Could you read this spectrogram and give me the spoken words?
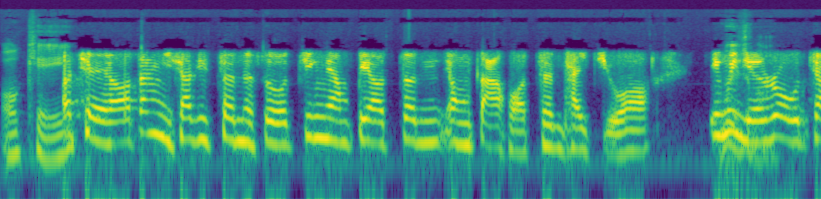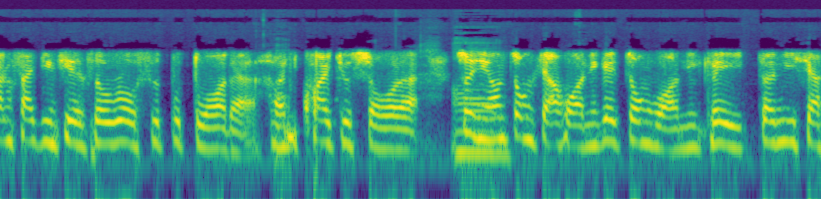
，OK。而且哦，当你下去蒸的时候，尽量不要蒸用大火蒸太久哦，因为你的肉这样塞进去的时候，肉是不多的，很快就熟了。所以你用中小火，你可以中火，你可以蒸一下，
